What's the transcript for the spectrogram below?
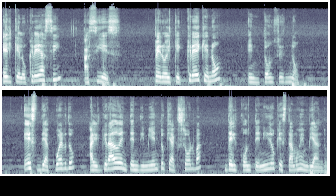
El que lo cree así, así es, pero el que cree que no, entonces no es de acuerdo al grado de entendimiento que absorba del contenido que estamos enviando.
